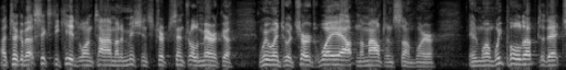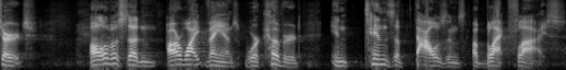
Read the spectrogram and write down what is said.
I took about 60 kids one time on a mission trip to Central America. We went to a church way out in the mountains somewhere. And when we pulled up to that church, all of a sudden, our white vans were covered in tens of thousands of black flies.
